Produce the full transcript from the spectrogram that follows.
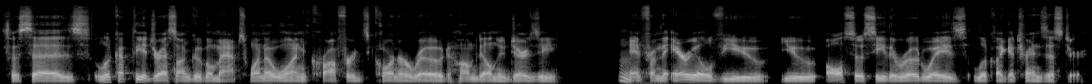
so it says, look up the address on Google Maps: 101 Crawford's Corner Road, Holmdel, New Jersey. Hmm. And from the aerial view, you also see the roadways look like a transistor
